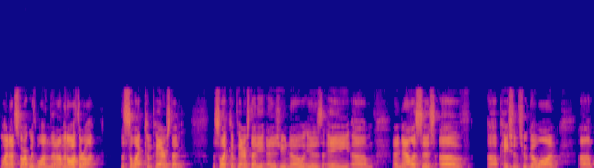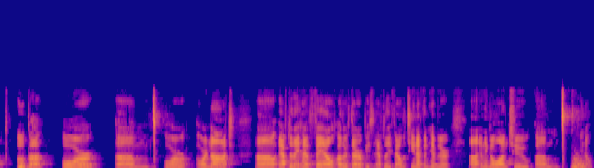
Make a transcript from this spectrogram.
why not start with one that I'm an author on? The Select Compare study. The Select Compare study, as you know, is a um, an analysis of uh, patients who go on um, UPA or um, or or not uh, after they have failed other therapies, after they failed the TNF inhibitor, uh, and they go on to, um, you know,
